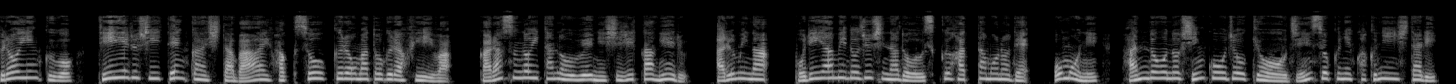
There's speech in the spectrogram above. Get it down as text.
黒インクを TLC 展開した場合白層クロマトグラフィーはガラスの板の上にシリカゲル、アルミナ、ポリアミド樹脂などを薄く貼ったもので、主に反応の進行状況を迅速に確認したり、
